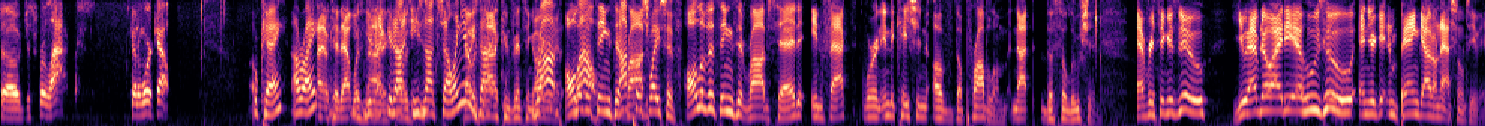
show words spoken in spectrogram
so just relax. It's going to work out. Okay, all right. Okay, that was You're not. you're not- was- he's not selling you? That He's was not- not a convincing Rob, argument. All wow, of the things that not Rob, persuasive. All of the things that Rob said, in fact, were an indication of the problem, not the solution. Everything is new. You have no idea who's who, and you're getting banged out on national TV.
